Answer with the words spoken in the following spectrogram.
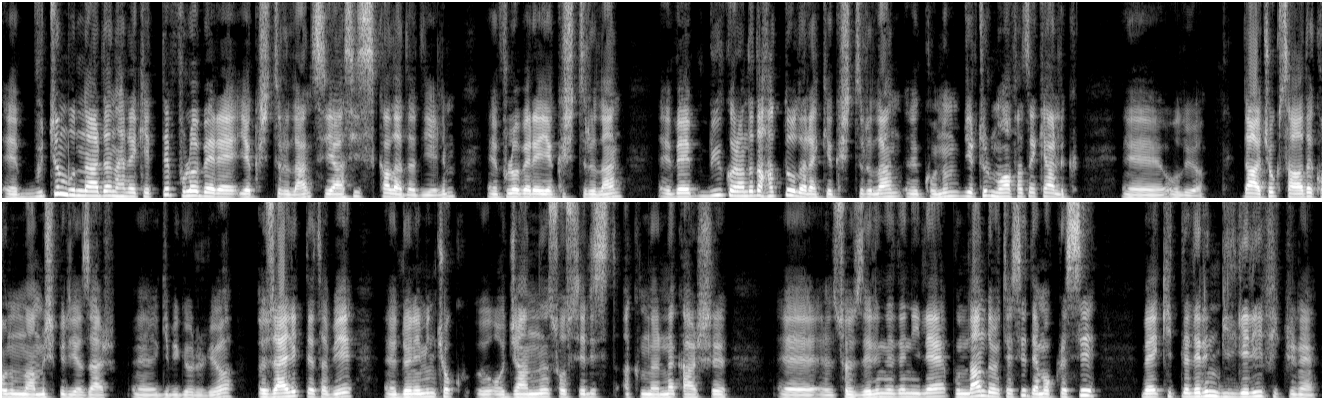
Bütün bunlardan hareketle Flaubert'e yakıştırılan siyasi skalada diyelim, e, Flaubert'e yakıştırılan ve büyük oranda da haklı olarak yakıştırılan konum bir tür muhafazakarlık e, oluyor. Daha çok sağda konumlanmış bir yazar e, gibi görülüyor. Özellikle tabii e, dönemin çok e, o canlı sosyalist akımlarına karşı e, sözleri nedeniyle bundan da ötesi demokrasi ve kitlelerin bilgeliği fikrine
